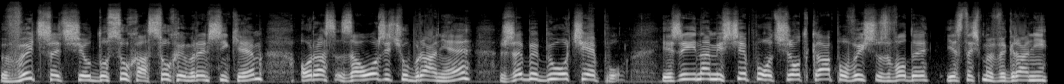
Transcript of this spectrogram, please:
wytrzeć się do sucha suchym ręcznikiem oraz założyć ubranie, żeby było ciepło. Jeżeli nam jest ciepło od środka, po wyjściu z wody jesteśmy wygrani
